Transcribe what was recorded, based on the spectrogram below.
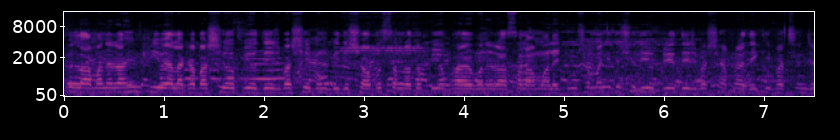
বিসমিল্লাহ মানে রাহিম। প্রিয় এলাকাবাসী ও প্রিয় দেশবাসী এবং বিদেশে অবস্থানরত প্রিয় ভাই বোনেরা, আসসালামু আলাইকুম। সম্মানিত শুধু প্রিয় দেশবাসী, আপনারা দেখতেই পাচ্ছেন যে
